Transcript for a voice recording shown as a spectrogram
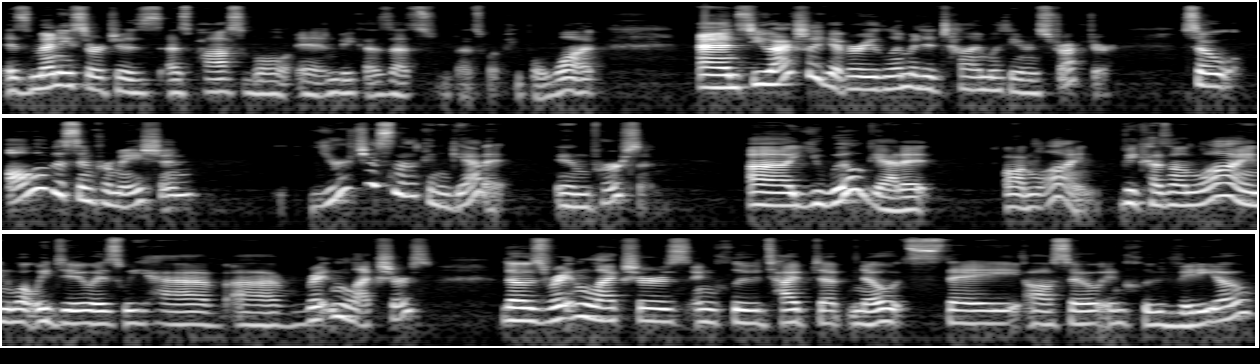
as many searches as possible in because that's that's what people want. And so you actually get very limited time with your instructor. So all of this information, you're just not going to get it in person. Uh, you will get it online because online, what we do is we have uh, written lectures. Those written lectures include typed up notes. They also include video,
